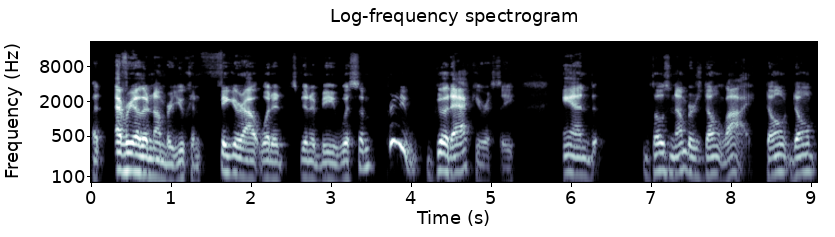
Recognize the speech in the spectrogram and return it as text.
But every other number you can figure out what it's going to be with some pretty good accuracy. And those numbers don't lie. Don't don't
